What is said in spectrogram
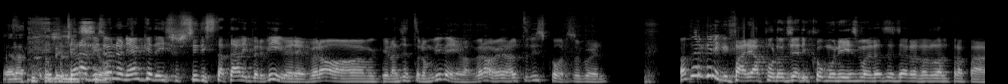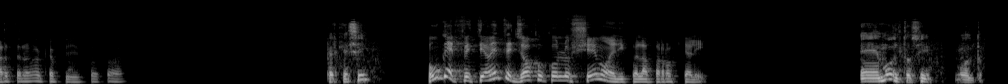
Era tutto non c'era bellissimo. bisogno neanche dei sussidi statali per vivere, però perché la gente non viveva, però è un altro discorso quello. Ma perché devi fare apologia di comunismo e adesso c'era dall'altra parte? Non ho capito. cioè. Perché sì. Comunque effettivamente gioco con lo scemo è di quella parrocchia lì. Eh, molto, sì, molto.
